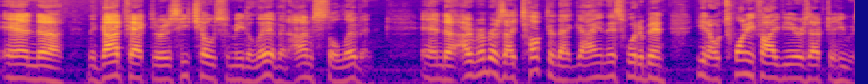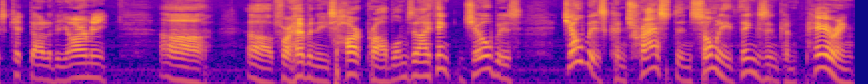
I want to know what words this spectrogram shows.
And uh, the God factor is He chose for me to live and I'm still living. And uh, I remember as I talked to that guy, and this would have been, you know, 25 years after he was kicked out of the army. Uh, uh, for having these heart problems. And I think Job is Job is contrasting so many things and comparing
